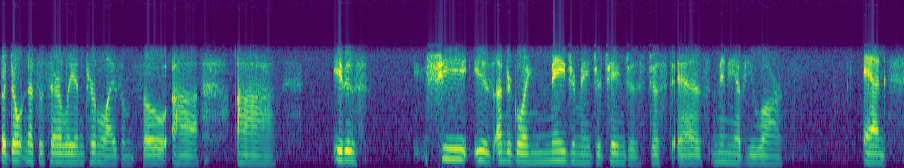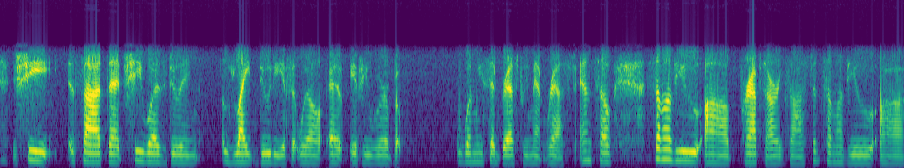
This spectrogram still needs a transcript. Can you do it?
but don't necessarily internalize them. So uh, uh, it is she is undergoing major, major changes, just as many of you are. And she thought that she was doing light duty, if it will, uh, if you were, but when we said rest, we meant rest. And so some of you uh, perhaps are exhausted. Some of you uh,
